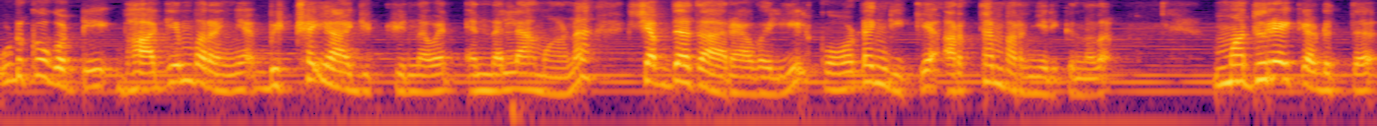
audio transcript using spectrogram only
ഉടുക്കുകൊട്ടി ഭാഗ്യം പറഞ്ഞ് ഭിക്ഷയാചിക്കുന്നവൻ എന്നെല്ലാമാണ് ശബ്ദതാരാവലിയിൽ കോടങ്കിക്ക് അർത്ഥം പറഞ്ഞിരിക്കുന്നത്. മധുരയ്ക്കടുത്ത്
